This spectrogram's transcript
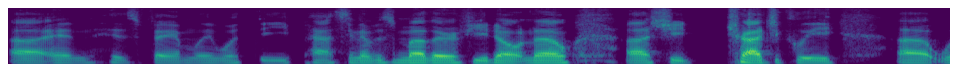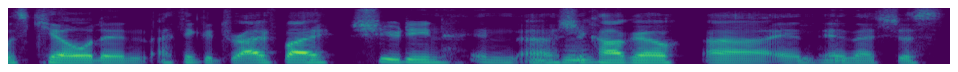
uh, and his family with the passing of his mother. If you don't know, uh, she tragically uh, was killed in I think a drive-by shooting in uh, Mhm. Chicago, uh, and Mhm. and that's just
